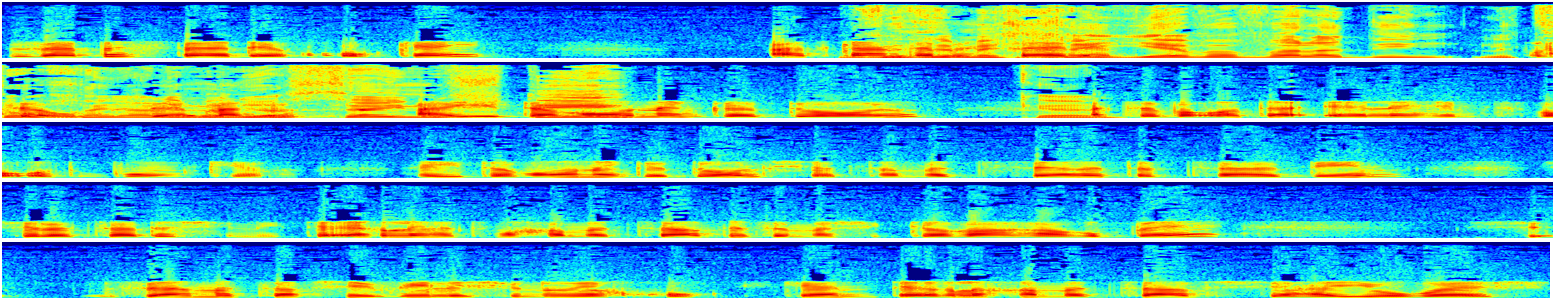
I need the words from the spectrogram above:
זה בסדר, אוקיי? עד כאן זה וזה בסדר. מחייב אבל, עדי? לצורך העניין, אם אני עושה עם אשתי... היתרון הגדול, כן. הצוואות האלה הן צוואות. היתרון הגדול שאתה מצר את הצעדים של הצד השני. תאר לעצמך מצב, וזה מה שקרה הרבה, ש... זה המצב שהביא לשינוי החוק, כן? תאר לך מצב שהיורש,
